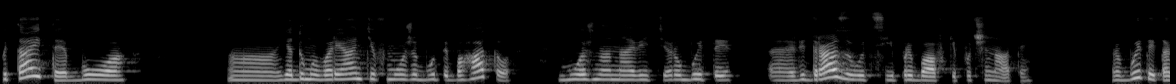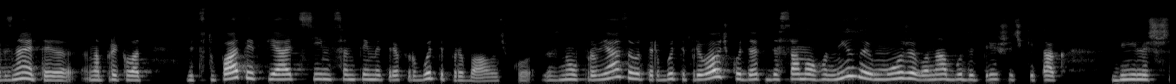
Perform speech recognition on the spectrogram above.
питайте, бо е, я думаю, варіантів може бути багато. Можна навіть робити е, відразу ці прибавки починати. Робити так, знаєте, наприклад, відступати 5-7 см, робити прибавочку. Знов пров'язувати, робити прибавочку, де до самого низу, і може вона буде трішечки так більш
